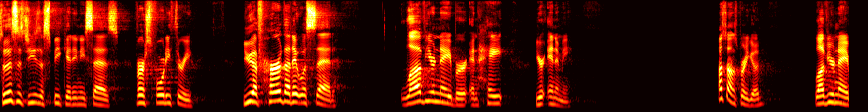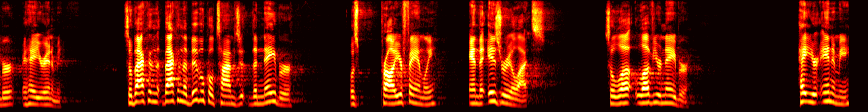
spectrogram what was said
So this is Jesus speaking, and he says, verse 43 You have heard that it was said, Love your neighbor and hate your enemy. That sounds pretty good. Love your neighbor and hate your enemy. So back in the, back in the biblical times, the neighbor was probably your family and the Israelites. So lo- love your neighbor. Hate your enemy.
